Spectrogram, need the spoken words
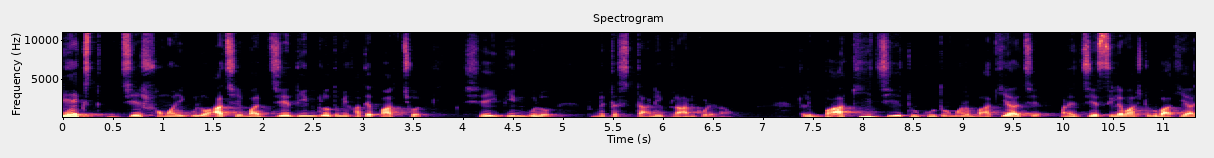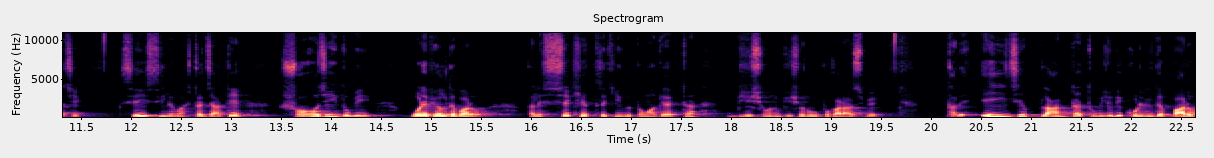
নেক্সট যে সময়গুলো আছে বা যে দিনগুলো তুমি হাতে পাচ্ছ সেই দিনগুলো তুমি একটা স্টাডি প্ল্যান করে নাও। তাহলে বাকি যেটুকু তোমার বাকি আছে মানে যে সিলেবাসটুকু বাকি আছে সেই সিলেবাসটা যাতে সহজেই তুমি পড়ে ফেলতে পারো। তাহলে সেক্ষেত্রে কিন্তু তোমাকে একটা ভীষণ ভীষণ উপকার আসবে। তাহলে এই যে প্ল্যানটা তুমি যদি করে নিতে পারো,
